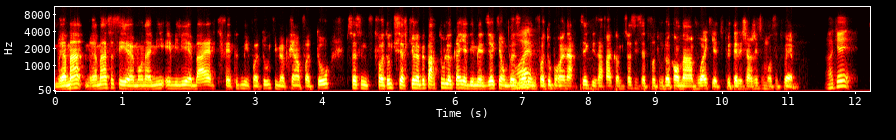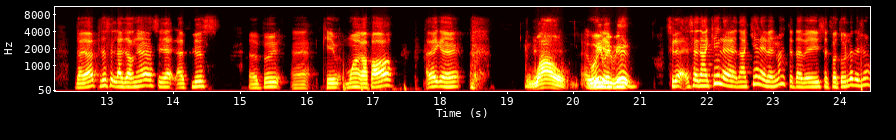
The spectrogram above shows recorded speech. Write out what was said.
Vraiment, vraiment, ça, c'est euh, mon ami Émilie Hébert qui fait toutes mes photos, qui m'a pris en photo. Puis ça, c'est une petite photo qui circule un peu partout là, quand il y a des médias qui ont besoin Ouais. d'une photo pour un article, des affaires comme ça. C'est cette photo-là qu'on envoie que tu peux télécharger sur mon site web. OK. D'ailleurs, puis ça, c'est la dernière, c'est la, la plus un peu euh, qui est moins en rapport avec un. Wow! Oui, Oui, oui. C'est dans quel, euh, dans quel événement que tu avais eu cette photo-là déjà?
